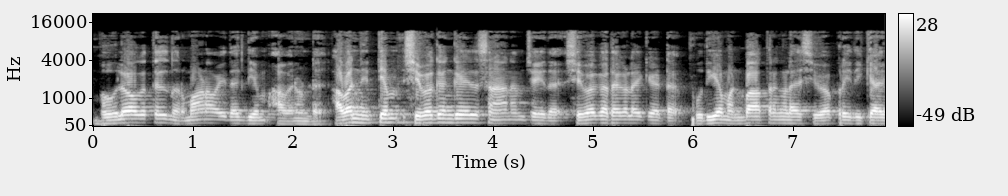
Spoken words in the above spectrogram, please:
ഭൂലോകത്തിൽ നിർമ്മാണ വൈദഗ്ധ്യം അവനുണ്ട്. അവൻ നിത്യം ശിവഗംഗയിൽ സ്നാനം ചെയ്ത് ശിവകഥകളെ കേട്ട് പുതിയ മൺപാത്രങ്ങളെ ശിവപ്രീതിക്കായി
